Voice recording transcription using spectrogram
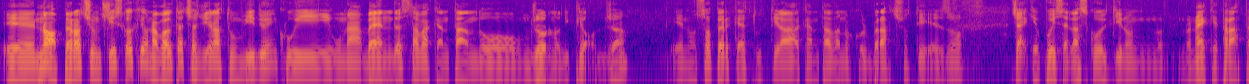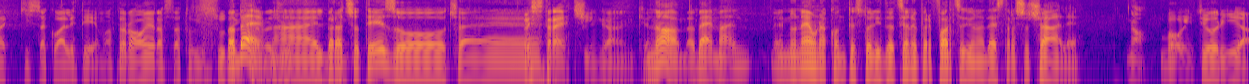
Eh, no, però c'è un cisco che una volta ci ha girato un video in cui una band stava cantando un giorno di pioggia e non so perché tutti la cantavano col braccio teso. Cioè, che poi se l'ascolti non, non è che tratta chissà quale tema, però era stato vissuto Vabbè, ma il braccio teso, cioè... è stretching anche. No, vabbè, ma non è una contestualizzazione per forza di una destra sociale. No, Boh, in teoria.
